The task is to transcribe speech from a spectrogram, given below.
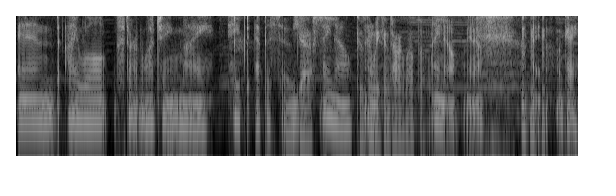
and I will start watching my taped episodes. Yes. I know. Because then I we can talk about those. I know, I know, I know. Okay.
